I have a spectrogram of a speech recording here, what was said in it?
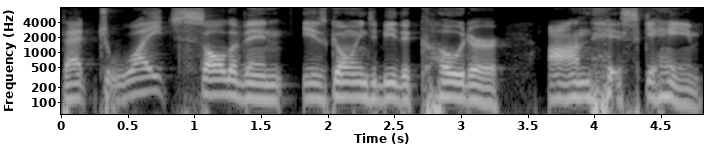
that Dwight Sullivan is going to be the coder on this game.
